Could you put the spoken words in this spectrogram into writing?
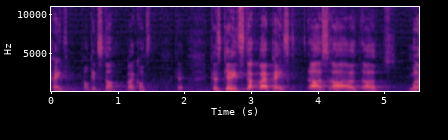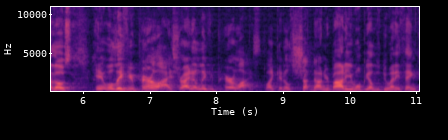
painful. Don't get stung by a cone snail. Okay? Because getting stuck by a pain, uh, uh, uh, one of those it will leave you paralyzed, right? It'll leave you paralyzed. Like it'll shut down your body. You won't be able to do anything.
